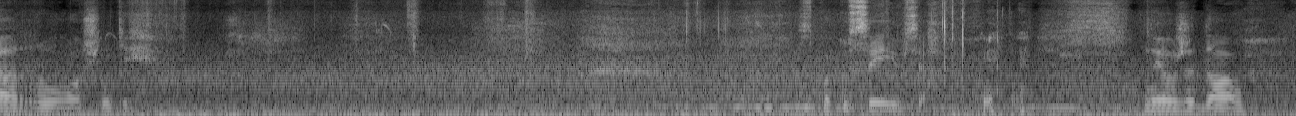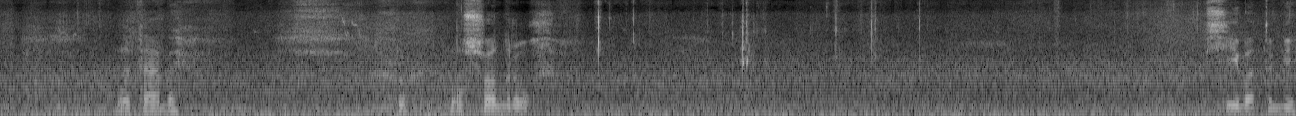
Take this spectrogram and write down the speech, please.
Хорошенький. Спокусився. Не ожидав на тебе. Ну що, друг? Спасибо тобі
